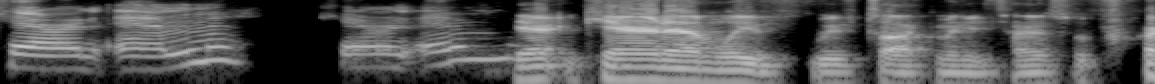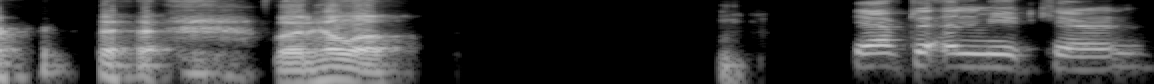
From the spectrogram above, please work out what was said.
karen m Karen M. Karen M. We've we've talked many times before, but hello. You have to unmute Karen.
